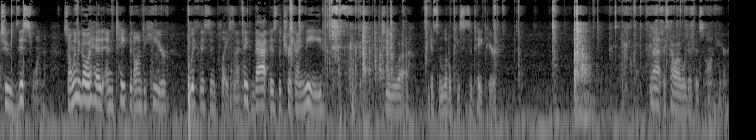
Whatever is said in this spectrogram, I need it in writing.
to this one. So I'm going to go ahead and tape it onto here with this in place. And I think that is the trick I need to uh, get some little pieces of tape here. That is how I will get this on here.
